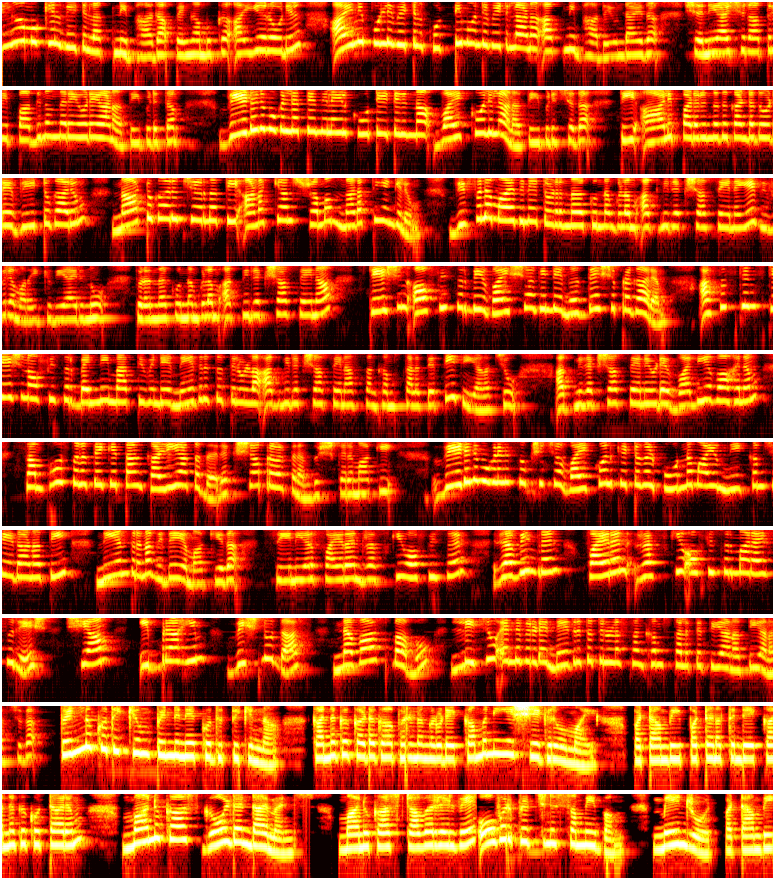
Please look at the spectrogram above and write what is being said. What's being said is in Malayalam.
പെങ്ങാമുക്കിൽ വീട്ടിൽ അഗ്നിബാധ. പെങ്ങാമുക്ക് അയ്യ റോഡിൽ അയനിപ്പുള്ളി വീട്ടിൽ കുട്ടിമോന്റെ വീട്ടിലാണ് അഗ്നിബാധയുണ്ടായത്. ശനിയാഴ്ച രാത്രി പതിനൊന്നരയോടെയാണ് തീപിടുത്തം. വീടിന് മുകളിലത്തെ നിലയിൽ കൂട്ടിയിട്ടിരുന്ന വൈക്കോലിലാണ് തീപിടിച്ചത്. തീ ആളിപ്പടരുന്നത് കണ്ടതോടെ വീട്ടുകാരും നാട്ടുകാരും ചേർന്ന് തീ അണയ്ക്കാൻ ശ്രമം നടത്തിയെങ്കിലും വിഫലമായതിനെ തുടർന്ന് കുന്നംകുളം അഗ്നിരക്ഷാ സേനയെ വിവരമറിയിക്കുകയായിരുന്നു. തുടർന്ന് കുന്നംകുളം അഗ്നിരക്ഷാ സേന സ്റ്റേഷൻ ഓഫീസർ ബി വൈശാഖിന്റെ നിർദ്ദേശപ്രകാരം അസിസ്റ്റന്റ് സ്റ്റേഷൻ ഓഫീസർ ബെന്നി മാത്യുവിന്റെ നേതൃത്വത്തിലുള്ള അഗ്നിരക്ഷാ സേനാ സംഘം സ്ഥലത്തെത്തി തീയണച്ചു. അഗ്നിരക്ഷാ സേനയുടെ വലിയ വാഹനം സംഭവ സ്ഥലത്തേക്ക് എത്താൻ കഴിയാത്തത് രക്ഷാപ്രവർത്തനം ദുഷ്കരമാക്കി. വീടിന് മുകളിൽ സൂക്ഷിച്ച വൈക്കോൽ കെട്ടുകൾ പൂർണമായും നീക്കം ചെയ്താണ് തീ നിയന്ത്രണ വിധേയമാക്കിയത്. Senior fire and rescue officer Raveendran fire and rescue ഓഫീസർമാരായ സുരേഷ് ശ്യാം ഇബ്രാഹിം വിഷ്ണുദാസ് നവാസ് ബാബു ലിജു എന്നിവരുടെ നേതൃത്വത്തിലുള്ള സംഘം സ്ഥലത്തെത്തിയാണ് തീ അണച്ചത്. പെണ്ണു കൊതിക്കും പെണ്ണിനെ കൊതിപ്പിക്കുന്ന കനക കടകാഭരണങ്ങളുടെ കമനീയ ശേഖരവുമായി പട്ടാമ്പി പട്ടണത്തിന്റെ Kanaka Kottaram Manukas gold and diamonds Manukas tower railway ഓവർബ്രിഡ്ജിന് സമീപം മെയിൻ റോഡ് പട്ടാമ്പി.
